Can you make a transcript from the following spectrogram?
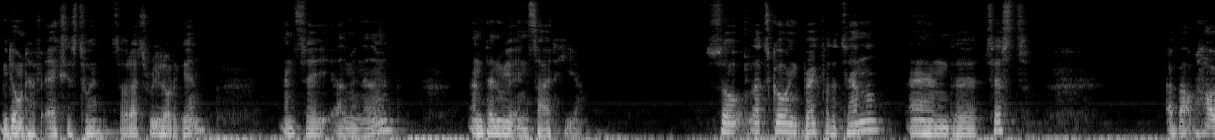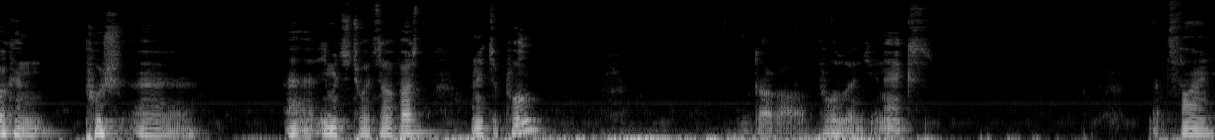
we don't have access to it so let's reload again and say admin admin and then we are inside here. So let's going back for the terminal and uh, test about how we can push uh, uh, image to it. So first I need to pull. Docker pull nginx. That's fine.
